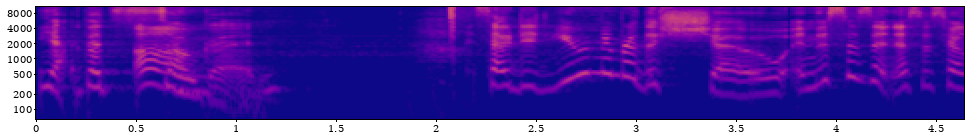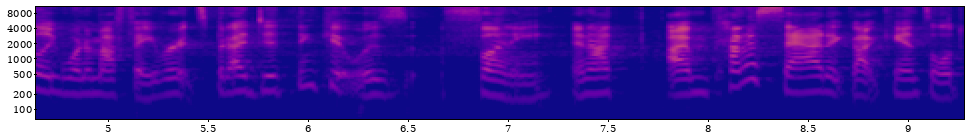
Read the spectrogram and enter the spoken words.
yeah, that's so um, good. So, did you remember the show? And this isn't necessarily one of my favorites, but I did think it was funny, and I I'm kind of sad it got canceled.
